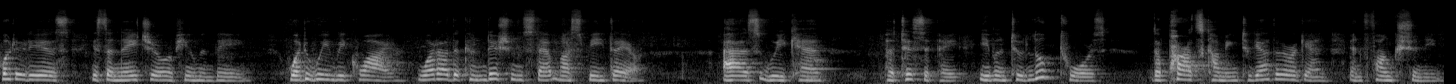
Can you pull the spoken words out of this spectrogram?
what it is is the nature of human being. What do we require? What are the conditions that must be there as we can participate even to look towards the parts coming together again and functioning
